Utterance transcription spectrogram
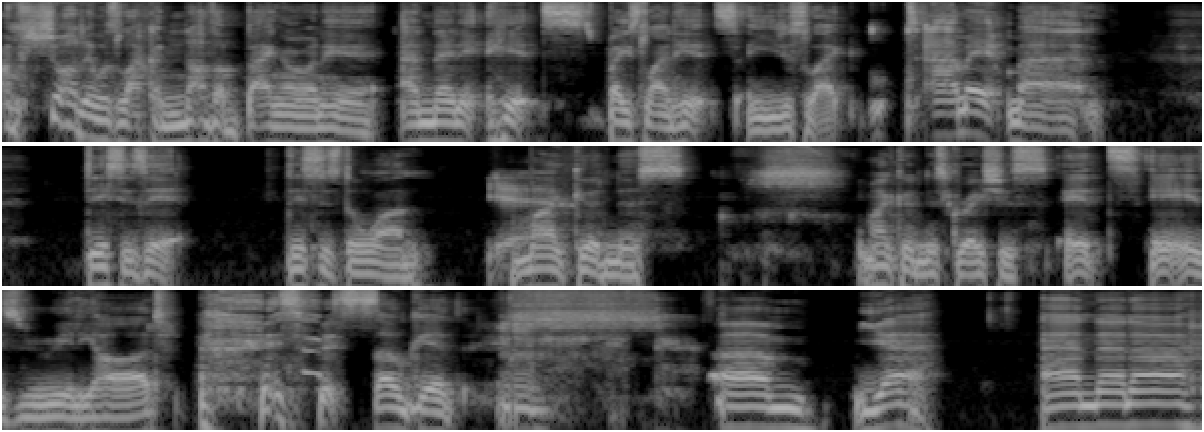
I'm sure there was like another banger on here, and then it hits, baseline hits, and you're just like, damn it, man, this is it, this is the one. Yeah. My goodness, my goodness gracious, it's it is really hard. it's, it's, so good. Mm. um, yeah, and then uh,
